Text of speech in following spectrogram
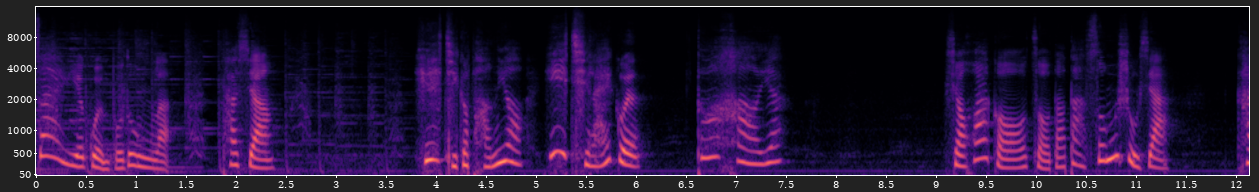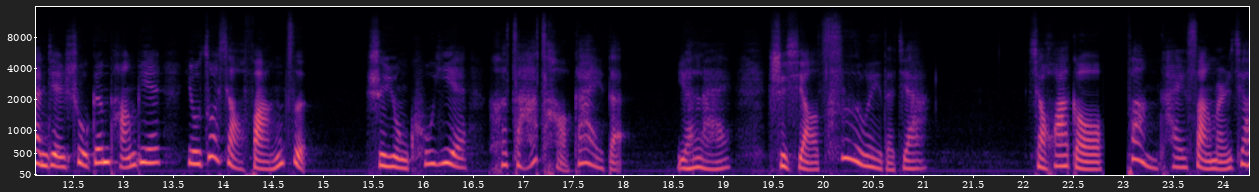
再也滚不动了，它想：约几个朋友一起来滚，多好呀！小花狗走到大松树下，看见树根旁边有座小房子。是用枯叶和杂草盖的，原来是小刺猬的家。小花狗放开嗓门叫：“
